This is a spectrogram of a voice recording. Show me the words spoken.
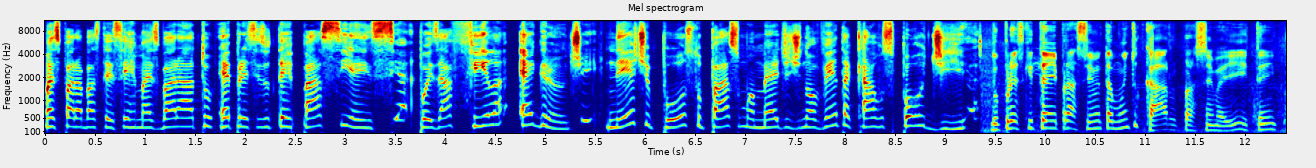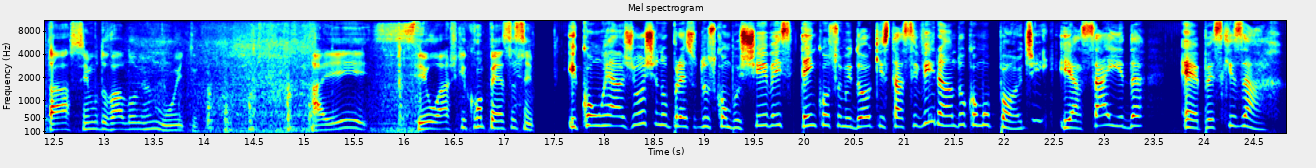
Mas para abastecer mais barato, é preciso ter paciência, pois a fila é grande. Neste posto passa uma média de 90 carros por dia. Do preço que tem para cima, está muito caro para cima aí, tem tá acima do valor muito. Aí eu acho que compensa sim. E com o reajuste no preço dos combustíveis, tem consumidor que está se virando como pode. E a saída é pesquisar.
